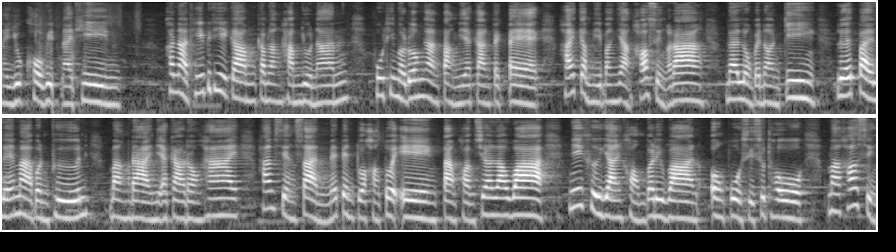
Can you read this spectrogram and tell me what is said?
ในยุคโควิด -19 ขณะที่พิธีกรรมกำลังทำอยู่นั้น ผู้ที่มาร่วมงานต่างมีอาการแปลกๆคล้ายกับมีบางอย่างเข้าสิงร่าง ได้ลงไปนอนกิ้ง เลื้อยไปเลื้อยมาบนพื้น บางรายมีอาการร้องไห้ ห้ามเสียงสั่นไม่เป็นตัวของตัวเอง ตามความเชื่อเล่าว่า นี่คือยานของบริวาร องค์ปู่ศรีสุโธ มาเข้าสิง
